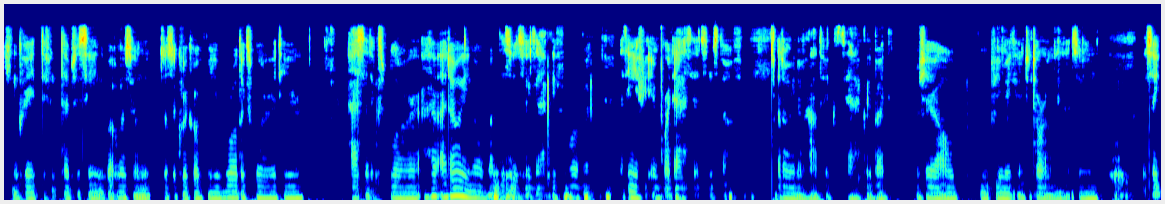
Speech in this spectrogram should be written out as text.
you can create different types of scenes, but just, just a quick overview. World Explorer right here. Asset Explorer. I, I don't really know what this was exactly for, but I think if you import assets and stuff, I don't really know how to exactly, but I'm sure I'll be making a tutorial on that soon. Once I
